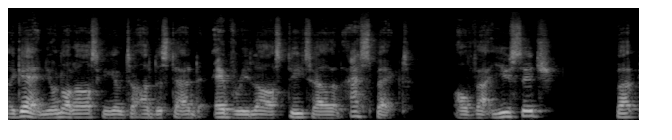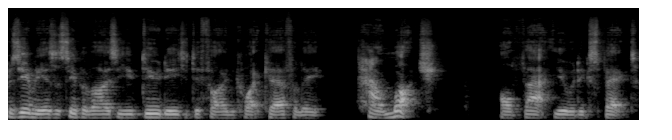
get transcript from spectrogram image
Again, you're not asking them to understand every last detail and aspect of that usage, but presumably as a supervisor, you do need to define quite carefully how much of that you would expect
